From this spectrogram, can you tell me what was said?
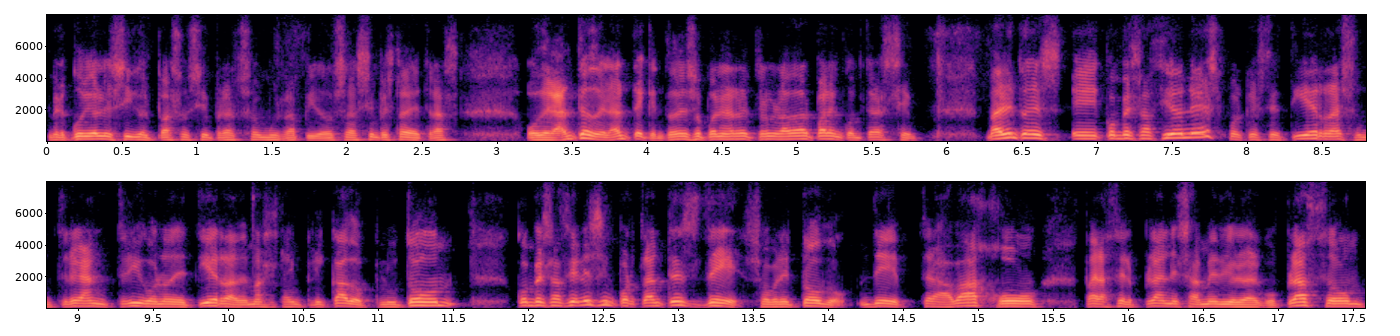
Mercurio le sigue el paso siempre Sol muy rápido, o sea, siempre está detrás, o delante o delante, que entonces se pone a retrogradar para encontrarse. ¿Vale? Entonces, eh, conversaciones, porque es de tierra, es un gran trígono de tierra, además está implicado Plutón, conversaciones importantes de, sobre todo, de trabajo, para hacer planes a medio y largo plazo,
